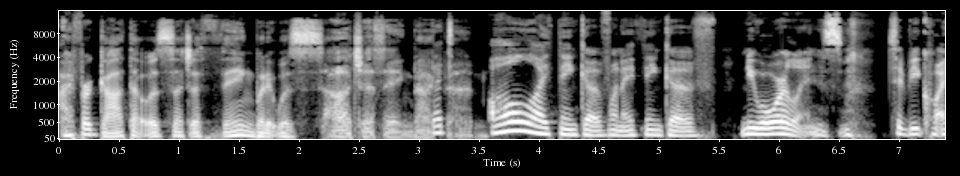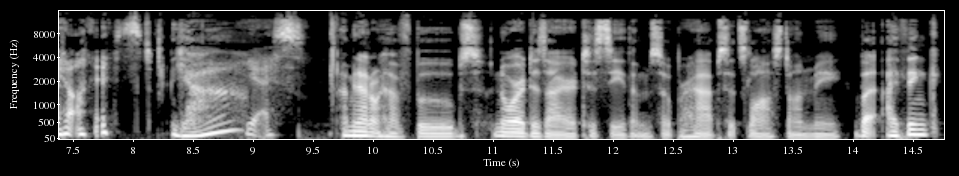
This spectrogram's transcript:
I forgot that was such a thing, but it was such a thing back That's then. all I think of when I think of New Orleans, to be quite honest. Yeah? Yes. I mean, I don't have boobs nor a desire to see them, so perhaps it's lost on me. But I think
